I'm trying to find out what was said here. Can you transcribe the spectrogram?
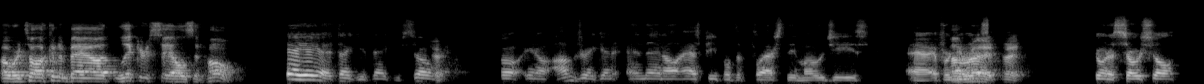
Oh, we're talking about liquor sales at home. Yeah, yeah, yeah. Thank you, thank you. So, Sure. so you know, I'm drinking, and then I'll ask people to flash the emojis. Uh, if we're All doing, a, right, right. doing a social,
